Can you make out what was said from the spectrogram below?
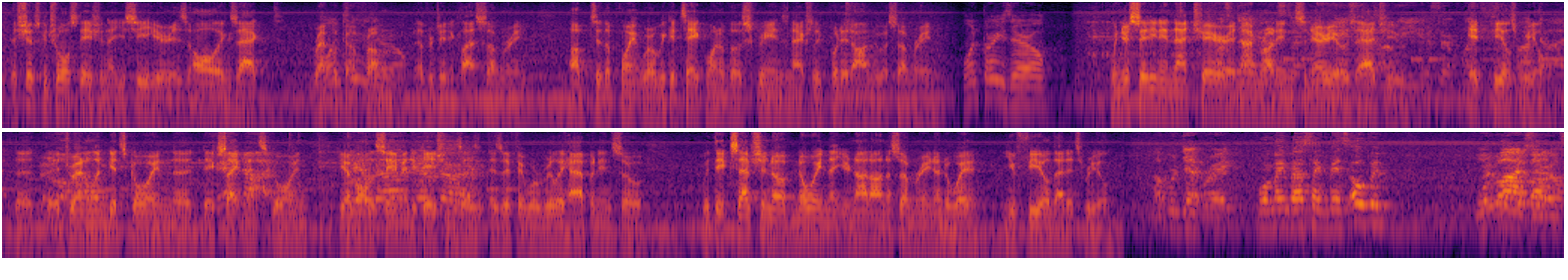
The ship's control station that you see here is all exact replica One, two, from zero. a Virginia class submarine, up to the point where we could take one of those screens and actually put it onto a submarine. One three zero. When you're sitting in that chair and I'm running scenarios at you, it feels real. The, the adrenaline gets going, the, the excitement's going. You have all the same indications as, as if it were really happening. So, with the exception of knowing that you're not on a submarine underway, you feel that it's real. Upper depth rate. Four main ballast tank vents open. Four five zero.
